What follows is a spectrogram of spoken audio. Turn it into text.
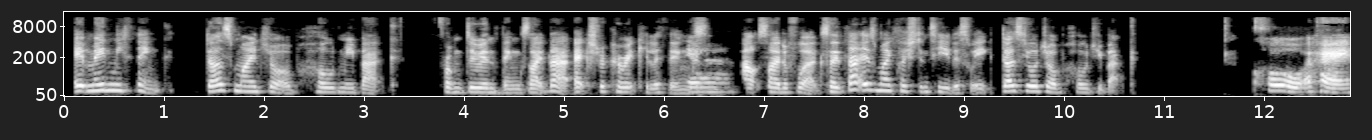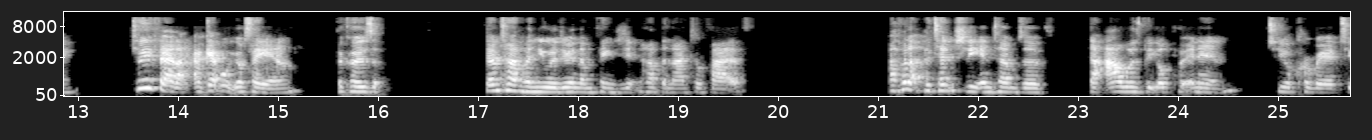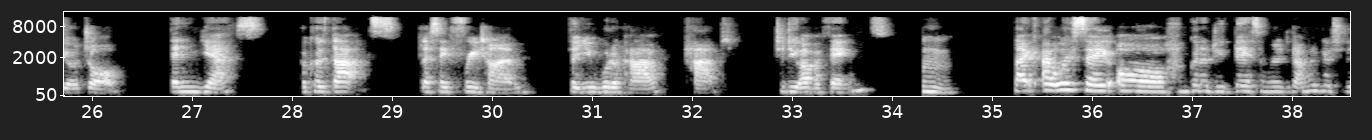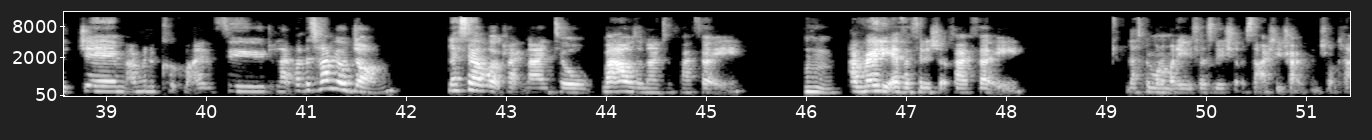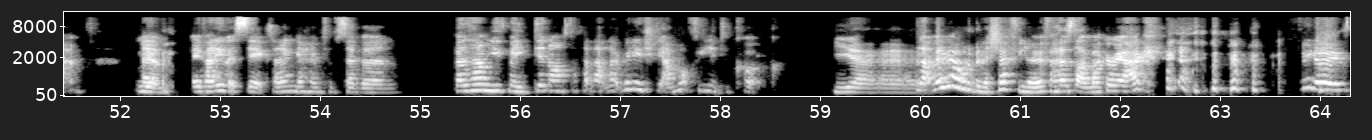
it made me think, does my job hold me back from doing things like that, extracurricular things Yeah. outside of work? So that is my question to you this week. Does your job hold you back? Cool. Okay. To be fair, like I get what you're saying because them times when you were doing them things, you didn't have the nine till five. I feel like potentially in terms of the hours that you're putting in to your career, to your job, then yes, because that's let's say free time that you would have have had to do other things. Mhm. Like I always say, oh, I'm gonna do this, I'm gonna do that, I'm gonna go to the gym, I'm gonna cook my own food. Like by the time you're done, let's say I work like nine till my hours are nine till five thirty. Mhm. I rarely ever finish at five thirty. That's been one of my New Year's resolutions to actually try and finish on time. Yeah. Um, if I leave at six, I don't get home till seven. By the time you've made dinner, stuff like that, like really, I'm not feeling to cook. Yeah. Like maybe I would have been a chef, you know, if I had started my career. Who knows?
